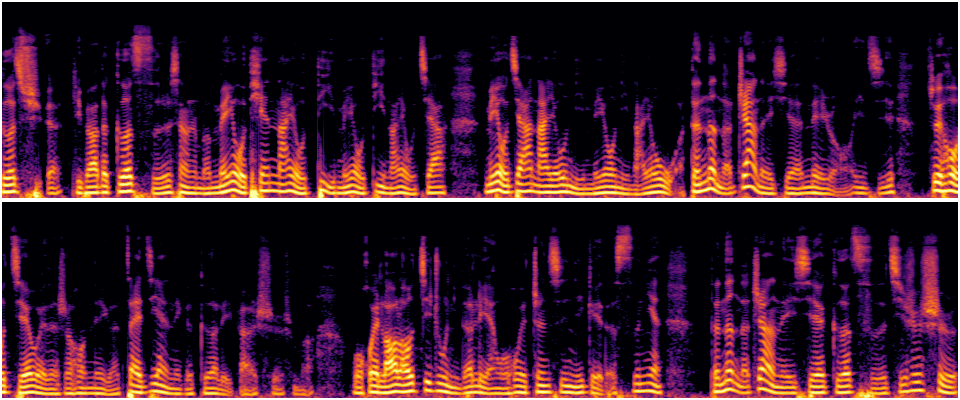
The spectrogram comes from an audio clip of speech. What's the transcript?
歌曲里边的歌词像什么“没有天哪有地，没有地哪有家，没有家哪有你，没有你哪有我”等等的这样的一些内容，以及最后结尾的时候那个再见那个歌里边是什么“我会牢牢记住你的脸，我会珍惜你给的思念”等等的这样的一些歌词，其实是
